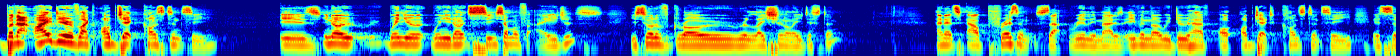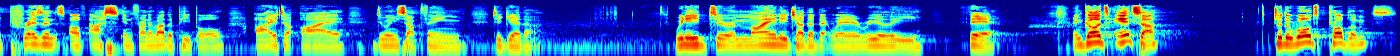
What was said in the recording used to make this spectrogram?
But that idea of like object constancy is, you know, when, you when you don't see someone for ages, you sort of grow relationally distant. And it's our presence that really matters. Even though we do have object constancy, it's the presence of us in front of other people, eye to eye, doing something together. We need to remind each other that we're really there. And God's answer to the world's problems,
